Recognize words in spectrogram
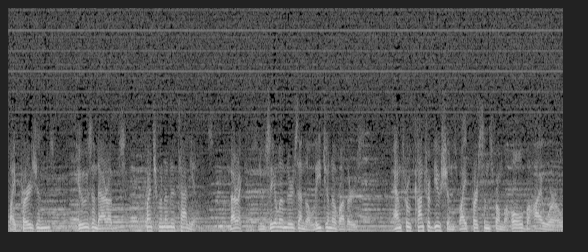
by Persians, Jews and Arabs, Frenchmen and Italians, Americans, New Zealanders, and a legion of others, and through contributions by persons from the whole Baha'i world,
